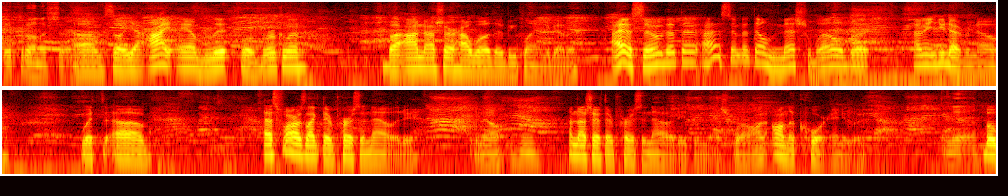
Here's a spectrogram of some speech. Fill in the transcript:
They put on a show. Um, so yeah, I am lit for Brooklyn, but I'm not sure how well they'll be playing together. I assume that they, I assume that they'll mesh well, but I mean, you never know. With uh, as far as like their personality, you know, I'm not sure if their personalities will mesh well on, on the court anyway. Yeah. But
